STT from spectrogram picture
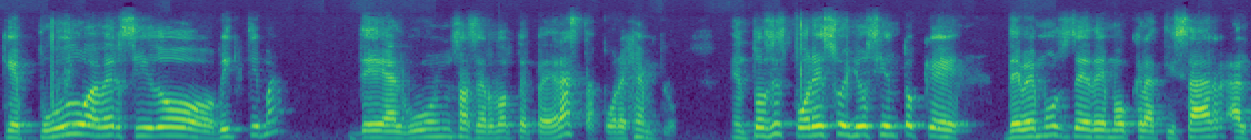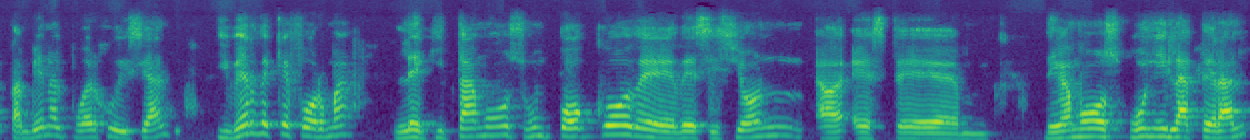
que pudo haber sido víctima de algún sacerdote pederasta, por ejemplo. Entonces, por eso yo siento que debemos de democratizar también al Poder Judicial y ver de qué forma le quitamos un poco de decisión, este, digamos, unilateral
